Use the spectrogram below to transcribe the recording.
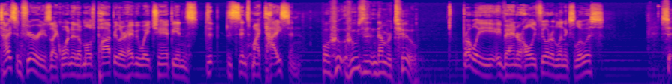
Tyson Fury is like one of the most popular heavyweight champions th- since Mike Tyson. Well, who, who's the number two? Probably Evander Holyfield or Lennox Lewis. So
